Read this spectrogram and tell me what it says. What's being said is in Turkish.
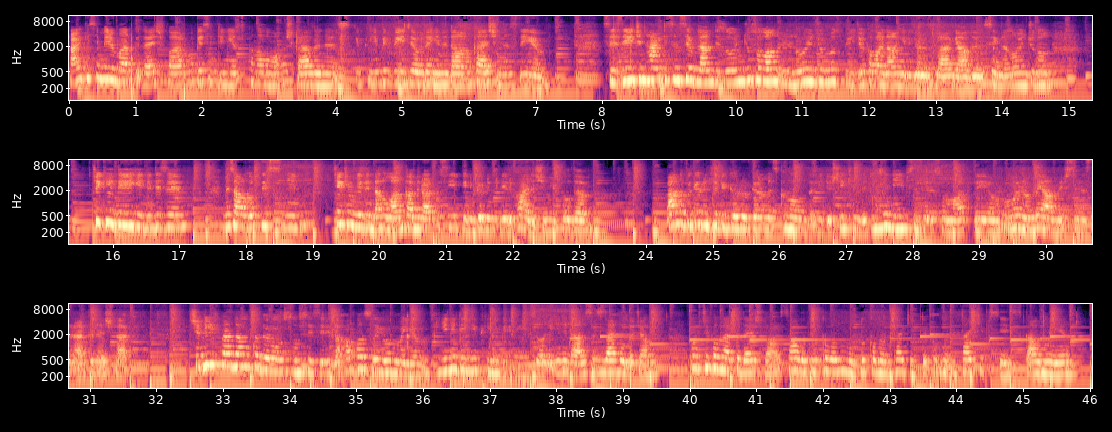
Herkese merhaba arkadaşlar. Magazin Dünyası kanalıma hoş geldiniz. Yepyeni bir video ile yeniden karşınızdayım. Sizler için herkesin sevilen dizi oyuncusu olan ünlü oyuncumuz Büyüce Kalay'dan yeni görüntüler geldi. Sevilen oyuncunun çekildiği yeni dizi Mezarlık dizisinin çekimlerinden olan kamera arkası yepyeni görüntüleri paylaşım yapıldı. Ben de bu görüntüleri görür görmez kanalımda video şeklinde düzenleyip sizlere sunmaktayım. Umarım beğenmişsinizdir arkadaşlar. Şimdilik benden bu kadar olsun. Sizleri daha fazla yormayayım. Yine de yepyeni bir videoyla yeniden sizlerle olacağım. Hoşçakalın arkadaşlar. Sağlıklı kalın, mutlu kalın, takipte kalın. Takipsiz kalmayın.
